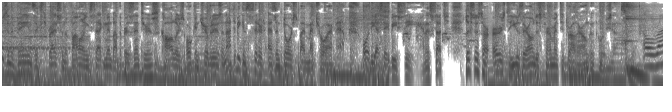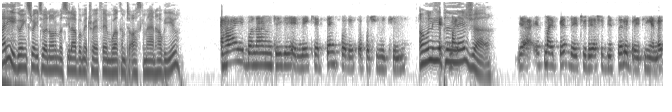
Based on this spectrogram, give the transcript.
views and opinions expressed in the following segment by the presenters, callers, or contributors are not to be considered as endorsed by Metro FM or the SABC, and as such, listeners are urged to use their own discernment to draw their own conclusions. Alrighty, going straight to Anonymous. You love Metro FM. Welcome to Ask a Man. How are you? Hi, Bonang, JJ, and Naked. Thanks for this opportunity. Only a It's my- pleasure. Yeah, it's my birthday today. I should be celebrating and not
